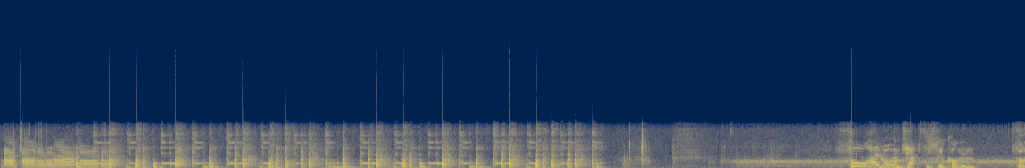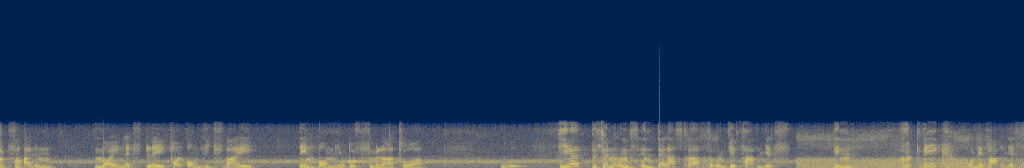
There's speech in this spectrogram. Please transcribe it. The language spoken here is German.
So, hallo und herzlich willkommen zurück zu einem neuen Let's Play von Omsi 2, den Omnibus Simulator. Wir befinden uns in Della Straße und wir fahren jetzt den Rückweg und wir fahren jetzt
